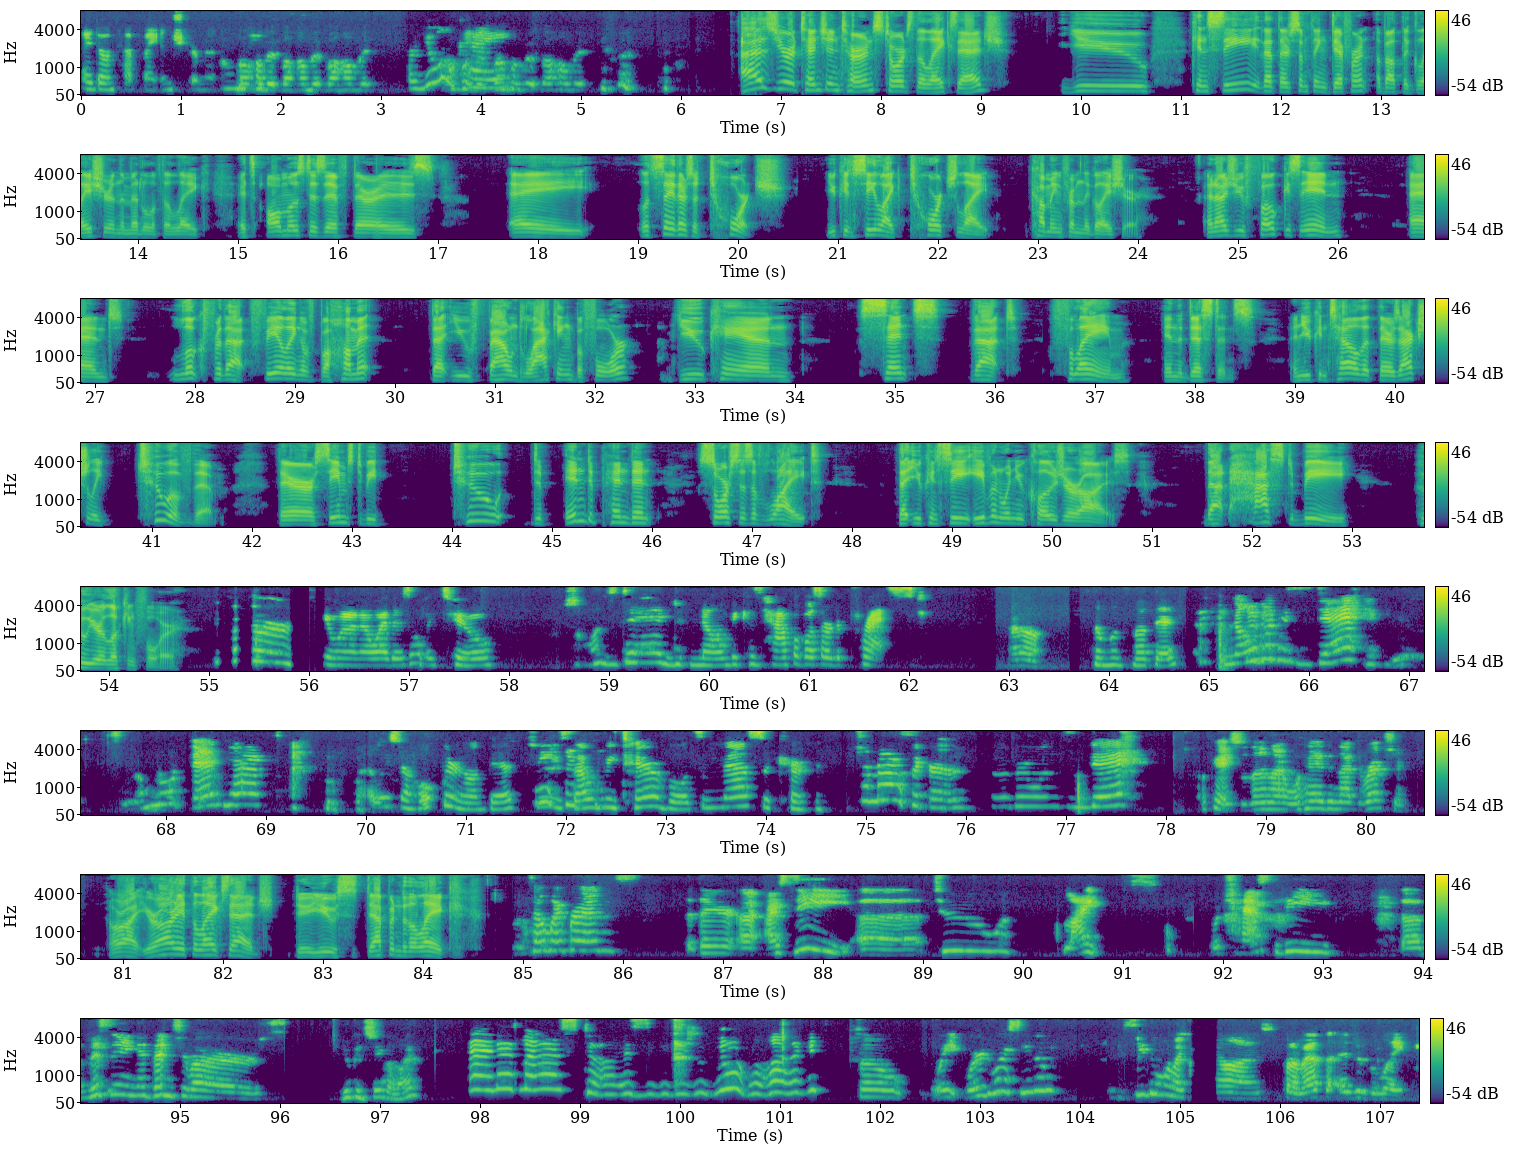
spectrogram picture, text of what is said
I don't have my instrument on. me. Bahamut, Bahamut, Bahamut. Are you okay? Bahamut, Bahamut. As your attention turns towards the lake's edge, you can see that there's something different about the glacier in the middle of the lake. It's almost as if there is a let's say there's a torch. You can see like torchlight coming from the glacier. And as you focus in and look for that feeling of Bahamut that you found lacking before, you can sense that flame in the distance. And you can tell that there's actually two of them. There seems to be two de- independent sources of light that you can see even when you close your eyes. That has to be who you're looking for. You want to know why there's only two? Someone's dead. No, because half of us are depressed. Oh, someone's not dead. No one's dead. I'm not dead yet. At least I hope they're not dead. Jeez, that would be terrible. It's a massacre. It's a massacre. Everyone's dead. Okay, so then I will head in that direction. All right, you're already at the lake's edge. Do you step into the lake? Tell my friends that there. Uh, I see uh two lights, which has to be the missing adventurers. You can see the light? And at last I see. So wait, where do I see them? I see them when I eyes, but I'm at the edge of the lake.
